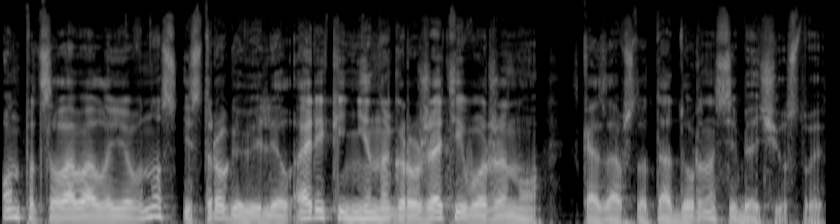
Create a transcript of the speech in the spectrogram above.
Он поцеловал ее в нос и строго велел Арике не нагружать его жену, сказав, что та дурно себя чувствует.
